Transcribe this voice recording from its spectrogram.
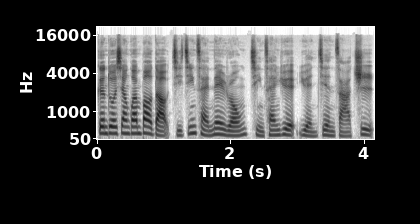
更多相关报道及精彩内容，请参阅《远见》杂志。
